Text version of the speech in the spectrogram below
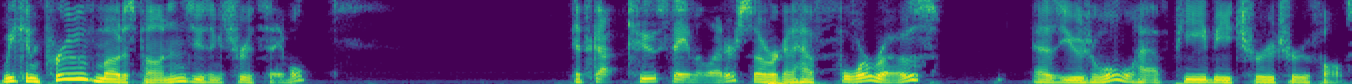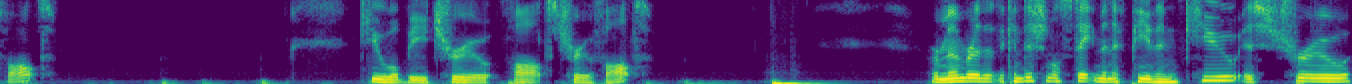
We can prove modus ponens using a truth table. It's got two statement letters, so we're going to have four rows. As usual, we'll have P be true, true, false, false. Q will be true, false, true, false. Remember that the conditional statement if P then Q is true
